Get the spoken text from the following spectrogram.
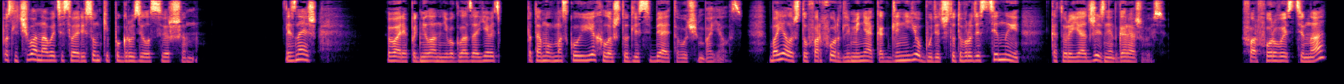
после чего она в эти свои рисунки погрузилась совершенно. И знаешь, Варя подняла на него глаза. «Я ведь потому в Москву уехала, что для себя этого очень боялась. Боялась, что фарфор для меня, как для нее, будет что-то вроде стены, которой я от жизни отгораживаюсь». «Фарфоровая стена?»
